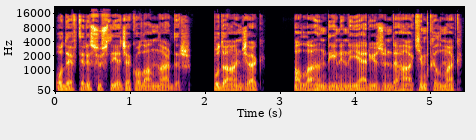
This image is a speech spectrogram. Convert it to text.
o defteri süsleyecek olanlardır. Bu da ancak Allah'ın dinini yeryüzünde hakim kılmak,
